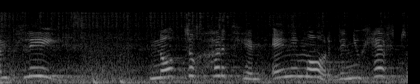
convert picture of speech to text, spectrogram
And please, not to hurt him any more than you have to.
